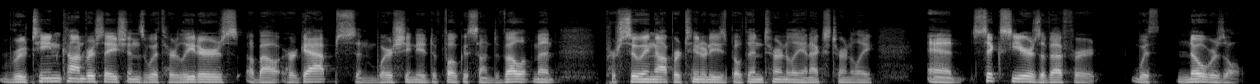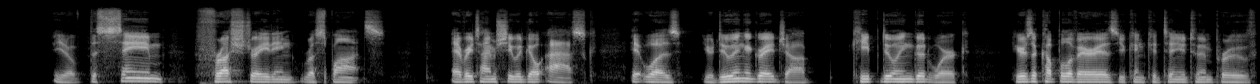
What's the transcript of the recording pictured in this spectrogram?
routine conversations with her leaders about her gaps and where she needed to focus on development, pursuing opportunities both internally and externally, and six years of effort with no result. You know, the same frustrating response every time she would go ask. It was, You're doing a great job. Keep doing good work here's a couple of areas you can continue to improve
